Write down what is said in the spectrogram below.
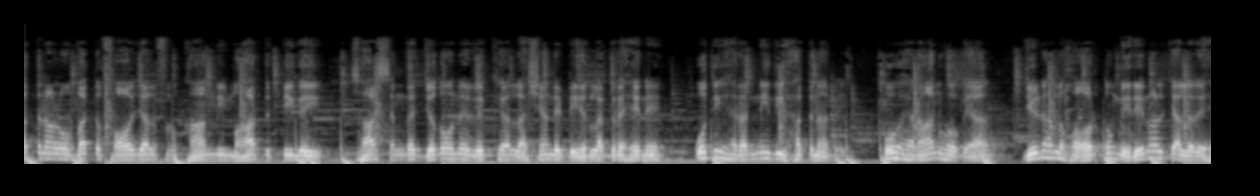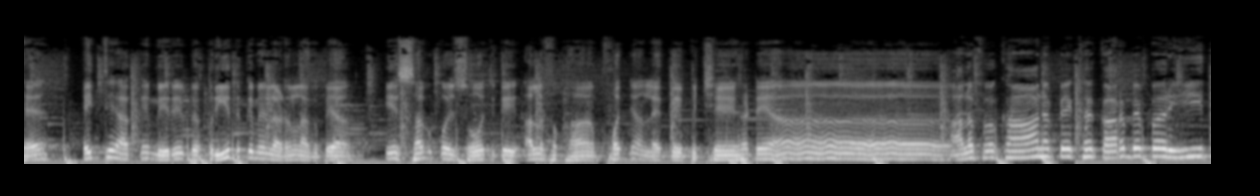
ਅੱਧ ਨਾਲੋਂ ਵੱਧ ਫੌਜ ਅਲਫ ਖਾਨ ਦੀ ਮਾਰ ਦਿੱਤੀ ਗਈ। ਸਾਧ ਸੰਗਤ ਜਦੋਂ ਨੇ ਵੇਖਿਆ ਲਾਸ਼ਾਂ ਦੇ ਢੇਰ ਲੱਗ ਰਹੇ ਨੇ। ਉਹਦੀ ਹੈਰਾਨੀ ਦੀ ਹੱਦ ਨਾ ਰਹੀ। ਉਹ ਹੈਰਾਨ ਹੋ ਗਿਆ ਜਿਹੜਾ ਲਾਹੌਰ ਤੋਂ ਮੇਰੇ ਨਾਲ ਚੱਲ ਰਿਹਾ ਹੈ ਇੱਥੇ ਆ ਕੇ ਮੇਰੇ ਵਿਪਰੀਤ ਕਿਵੇਂ ਲੜਨ ਲੱਗ ਪਿਆ? ਇਹ ਸਭ ਕੁਝ ਸੋਚ ਕੇ ਅਲਫ ਖਾਨ ਫੌਜਾਂ ਲੈ ਕੇ ਪਿੱਛੇ ਹਟਿਆ। ਅਲਫ ਖਾਨ ਪਿਖ ਕਰ ਵਿਪਰੀਤ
